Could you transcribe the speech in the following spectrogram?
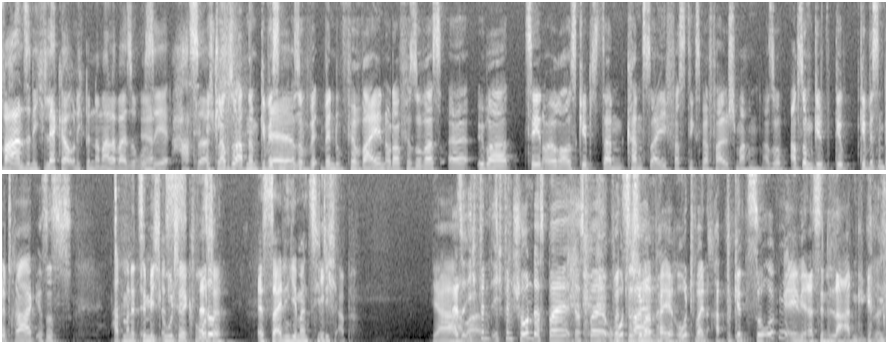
wahnsinnig lecker und ich bin normalerweise Rosé-Hasser. Ich glaube, so ab einem gewissen, Ähm. also wenn du für Wein oder für sowas äh, über 10 Euro ausgibst, dann kannst du eigentlich fast nichts mehr falsch machen. Also ab so einem ge ge gewissen Betrag ist es, hat man eine ziemlich gute Es- Quote. also- Es sei denn, jemand zieht Ich- dich ab. Ja, also ich finde ich find schon, dass bei, dass bei Wurdest du schon mal Rotwein bei Rotwein abgezogen? Ey, wie das in den Laden gegangen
